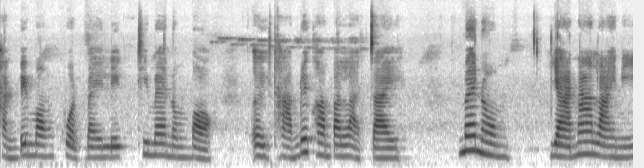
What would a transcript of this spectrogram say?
หันไปมองขวดใบเล็กที่แม่นมบอก เอ่ยถามด้วยความประหลาดใจ แม่นม ยาหน้าลายนี้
